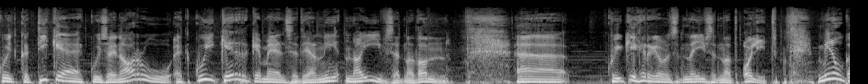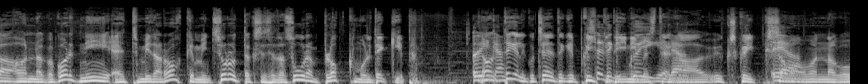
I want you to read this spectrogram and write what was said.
kuid ka tige, kui sain aru, et kui kergemeelsed ja nii naiivsed nad on äh, kui kergemeelsed naiivsed nad olid. minuga on aga kord nii, et mida rohkem mind surutakse, seda suurem plokk mul tekib no tegelikult see tekib kõikide tekib inimestega ükskõik, sama on nagu,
